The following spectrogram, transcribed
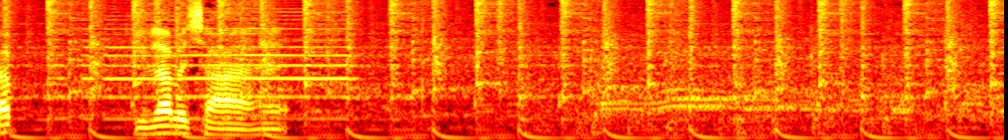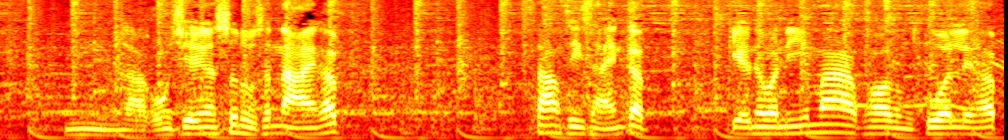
ครับทีมราชประชาฮะหลากของเชียร์กันสนุกสนานครับ สร้างสีสันกับเกมในวันนี้มากพอสมควรเลยครับ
